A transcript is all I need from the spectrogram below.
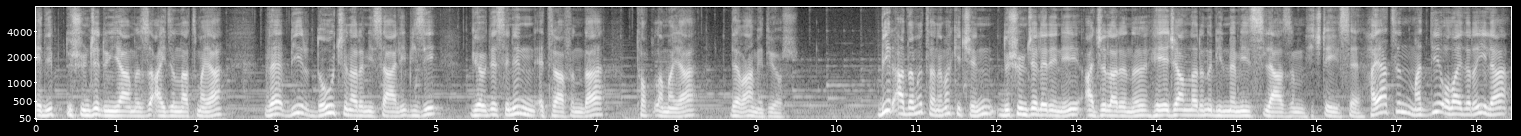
edip düşünce dünyamızı aydınlatmaya ve bir doğu çınarı misali bizi gövdesinin etrafında toplamaya devam ediyor. Bir adamı tanımak için düşüncelerini, acılarını, heyecanlarını bilmemiz lazım hiç değilse. Hayatın maddi olaylarıyla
